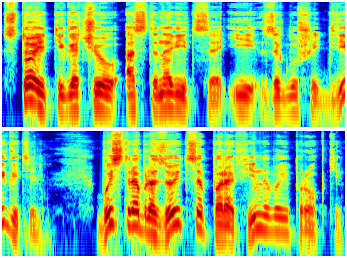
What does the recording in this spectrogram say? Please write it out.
стоит тягачу остановиться и заглушить двигатель, быстро образуются парафиновые пробки.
